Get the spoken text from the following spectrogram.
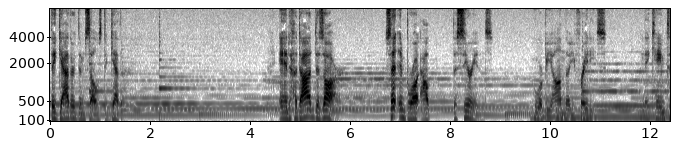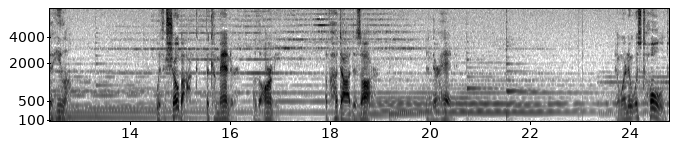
they gathered themselves together. And Hadadezer sent and brought out the Syrians who were beyond the Euphrates, and they came to Helam with Shobach, the commander of the army of Hadadezer, and their head. And when it was told,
